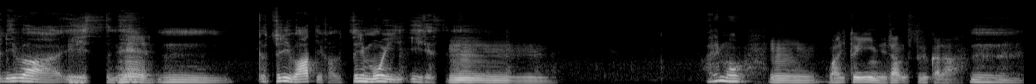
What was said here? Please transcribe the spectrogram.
映りはいいっすね。ね。うん。映りはっていうか映りもいいいいですね。うん。あれも、うん、割といい値段するから。うん。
